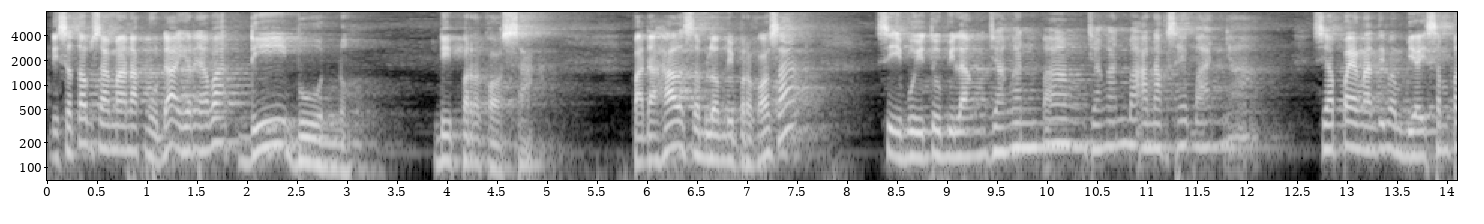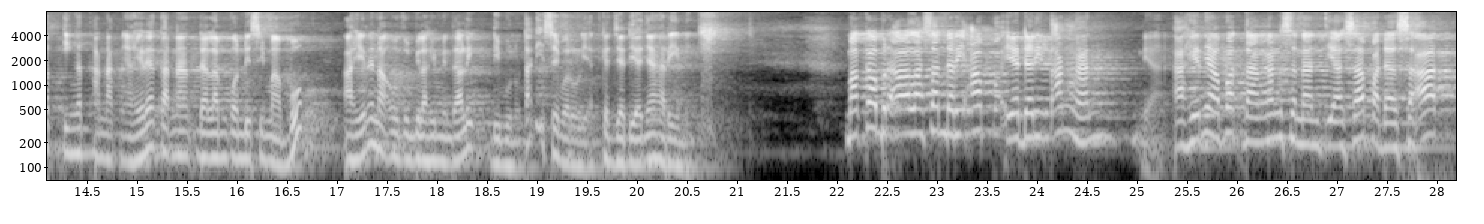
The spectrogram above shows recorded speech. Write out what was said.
Di stop sama anak muda akhirnya apa? Dibunuh. Diperkosa. Padahal sebelum diperkosa si ibu itu bilang, "Jangan, Bang, jangan, Bang, anak saya banyak." Siapa yang nanti membiayai sempat ingat anaknya akhirnya karena dalam kondisi mabuk Akhirnya naudzubillahi min dalik dibunuh. Tadi saya baru lihat kejadiannya hari ini. Maka beralasan dari apa? Ya dari tangan. Ya, akhirnya apa? Tangan senantiasa pada saat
